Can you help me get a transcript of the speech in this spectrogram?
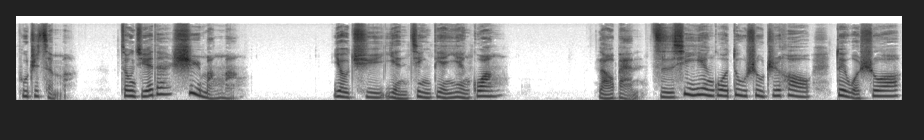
不知怎么，总觉得事茫茫。又去眼镜店验光，老板仔细验过度数之后对我说：“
